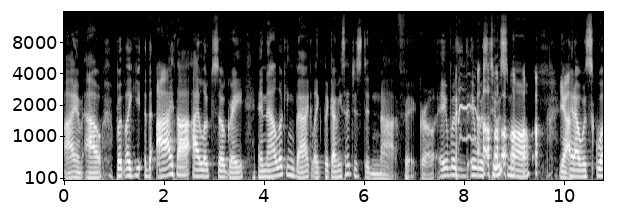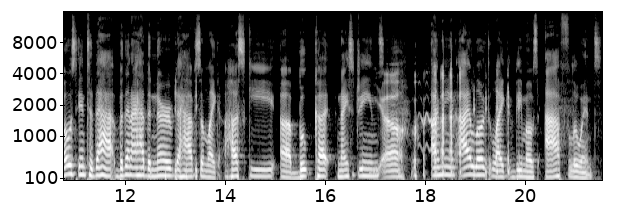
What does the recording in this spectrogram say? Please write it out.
I am out. But like the, I thought I looked so great, and now looking back, like the camisa just did not fit, girl. It was it was too small. Yeah. and I was squozed into that. But then I had the nerve to have some like husky uh, boot cut nice jeans. Yo. I mean, I looked like the most affluent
